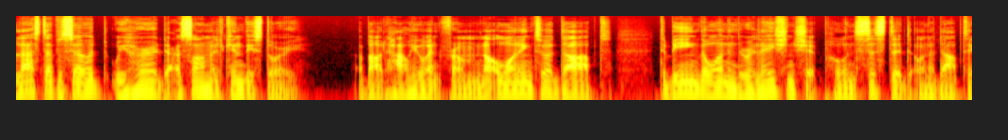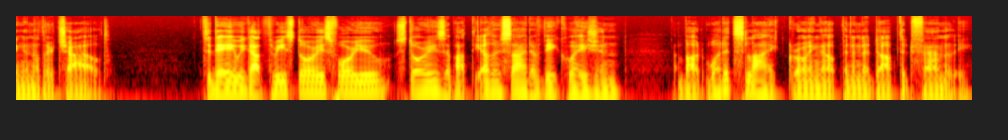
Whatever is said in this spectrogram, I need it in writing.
Last episode, we heard Asam al Kindi's story about how he went from not wanting to adopt to being the one in the relationship who insisted on adopting another child. Today, we got three stories for you stories about the other side of the equation, about what it's like growing up in an adopted family.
